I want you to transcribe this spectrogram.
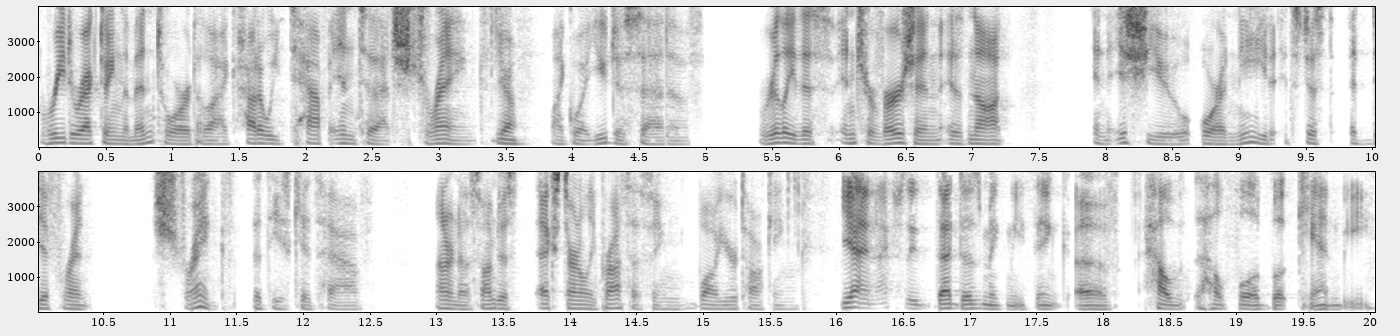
redirecting the mentor to like, how do we tap into that strength? Yeah. Like what you just said of really this introversion is not an issue or a need. It's just a different strength that these kids have. I don't know. So I'm just externally processing while you're talking. Yeah, and actually, that does make me think of how helpful a book can be,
